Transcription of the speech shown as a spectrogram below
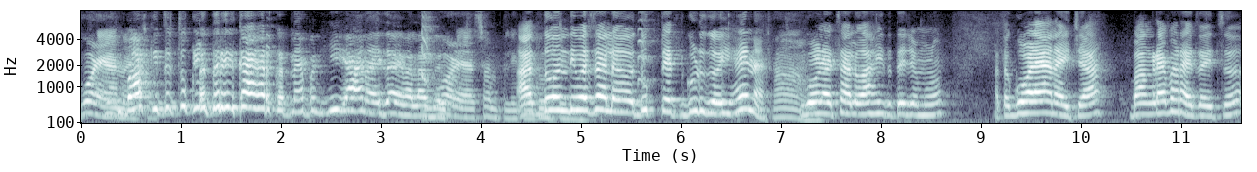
गोळ्या. बाकीचं चुकलं तरी काय हरकत नाही पण ही आणाय जायला लागेल. गोळ्या संपली आज दोन दिवस झालं दुखतेत गुडगई आहे ना? हा. गोळ्या चालू आहेत त्याच्यामुळं. आता गोळ्या आणायच्या. बांगड्या भरायला जायचं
